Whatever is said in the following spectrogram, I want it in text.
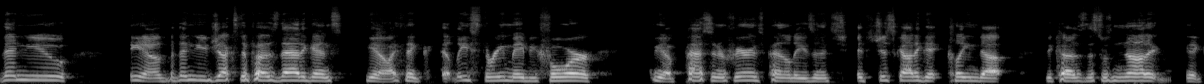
then you you know but then you juxtapose that against you know i think at least three maybe four you know pass interference penalties and it's it's just got to get cleaned up because this was not a like,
